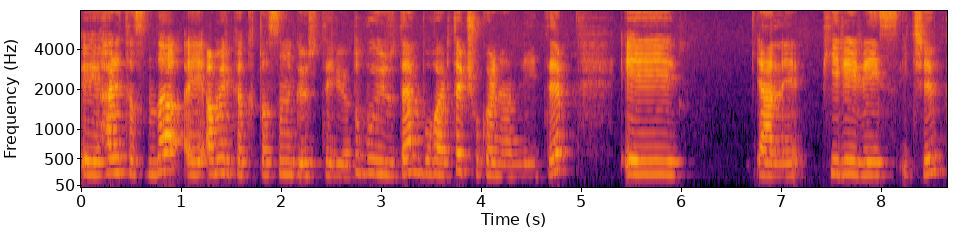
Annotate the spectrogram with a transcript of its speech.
e, haritasında e, Amerika kıtasını gösteriyordu. Bu yüzden bu harita çok önemliydi. Yani Piri Reis için.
